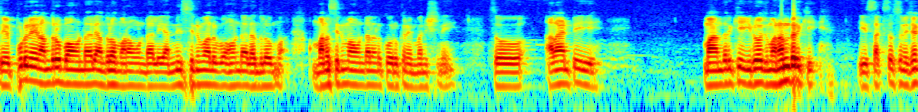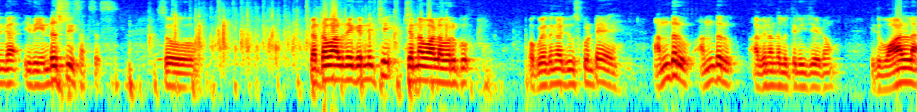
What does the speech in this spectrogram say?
సో ఎప్పుడు నేను అందరూ బాగుండాలి అందులో మనం ఉండాలి అన్ని సినిమాలు బాగుండాలి అందులో మన సినిమా ఉండాలని కోరుకునే మనిషిని. సో అలాంటి మా అందరికీ ఈరోజు మనందరికీ ఈ సక్సెస్ నిజంగా ఇది ఇండస్ట్రీ సక్సెస్. సో పెద్దవాళ్ళ దగ్గర నుంచి చిన్నవాళ్ళ వరకు ఒక విధంగా చూసుకుంటే అందరూ అందరూ అభినందనలు తెలియజేయడం ఇది వాళ్ళ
